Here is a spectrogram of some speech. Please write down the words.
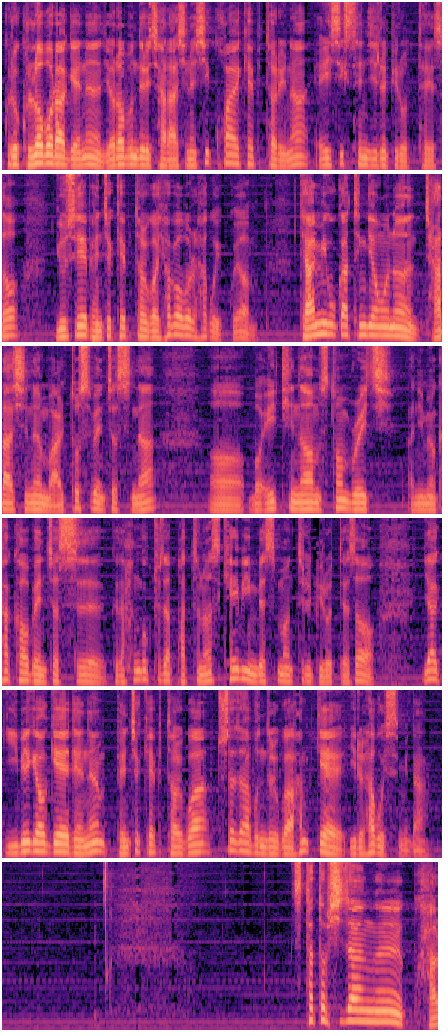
그리고 글로벌하게는 여러분들이 잘 아시는 시콰이어 캐피털이나 에이식스텐지를 비롯해서 유수의 벤처 캐피털과 협업을 하고 있고요. 대한민국 같은 경우는 잘 아시는 뭐 알토스 벤처스나 어, 뭐 에이티넘, 스톤브리지 아니면 카카오 벤처스, 그다음 한국 투자 파트너스, KB 인베스먼트를 비롯해서 약 200여 개 되는 벤처 캐피털과 투자자분들과 함께 일을 하고 있습니다. 스타트업 시장을 가,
